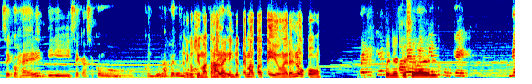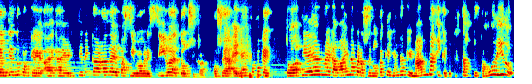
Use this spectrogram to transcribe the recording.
se coge a Eric y se casa con, con Yuna, pero no. Marico, si matas a. Lightning, yo te mato a ti, ¿no? eres loco. Pero es que. Tenía a que ver, ser yo a Eric. entiendo por qué. Yo entiendo por qué a, a Eric tiene cara de pasivo-agresiva, de tóxica. O sea, ella es como que toda tierna y la vaina, pero se nota que ella es la que manda y que tú te estás, tú estás jodido.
